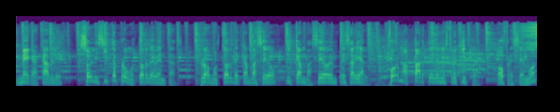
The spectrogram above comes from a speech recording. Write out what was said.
Mega Cable solicita promotor de ventas, promotor de canvaseo y canvaseo empresarial. Forma parte de nuestro equipo. Ofrecemos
